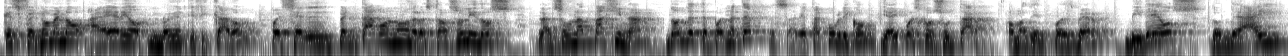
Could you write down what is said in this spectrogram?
que es fenómeno aéreo no identificado, pues el Pentágono de los Estados Unidos lanzó una página donde te puedes meter, es abierta al público y ahí puedes consultar o más bien puedes ver videos donde hay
